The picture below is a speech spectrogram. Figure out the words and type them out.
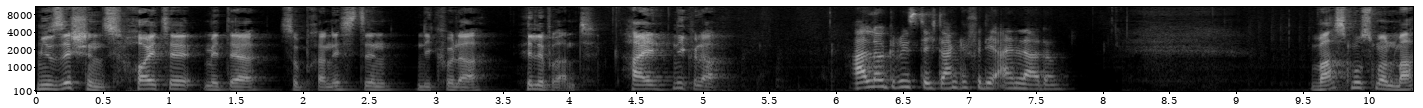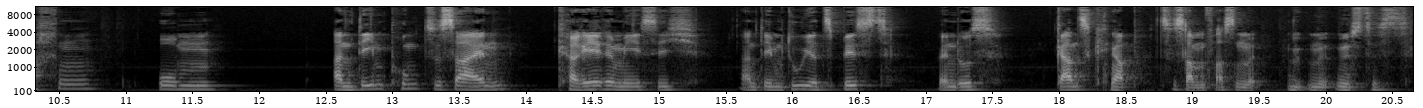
Musicians. Heute mit der Sopranistin Nicola Hillebrand. Hi, Nicola. Hallo, grüß dich. Danke für die Einladung. Was muss man machen, um an dem Punkt zu sein, karrieremäßig, an dem du jetzt bist, wenn du es ganz knapp zusammenfassen müsstest?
